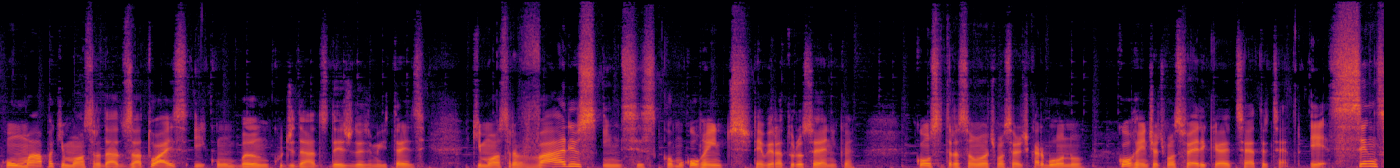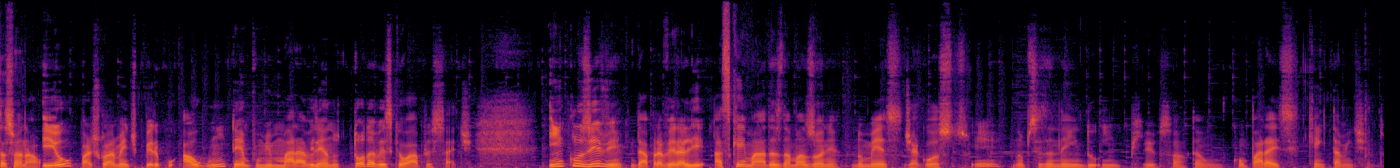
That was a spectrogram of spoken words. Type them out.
com um mapa que mostra dados atuais e com um banco de dados desde 2013, que mostra vários índices como corrente, temperatura oceânica, concentração na atmosfera de carbono, corrente atmosférica, etc, etc. É sensacional. Eu, particularmente, perco algum tempo me maravilhando toda vez que eu abro esse site. Inclusive, dá para ver ali as queimadas da Amazônia no mês de agosto. E não precisa nem do INPE, viu só? Então, compara esse quem tá mentindo.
